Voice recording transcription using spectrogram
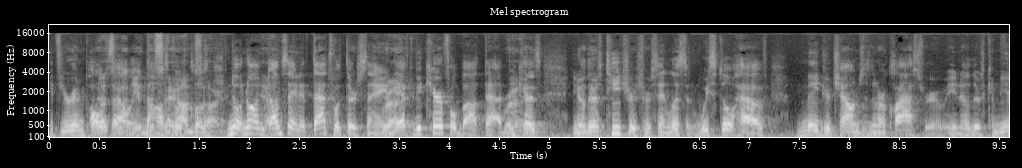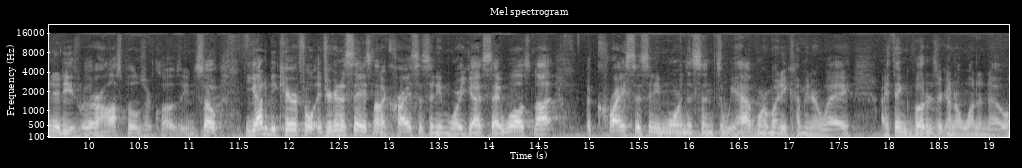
if you're in Pauls Valley and the hospital is closed, no, no, I'm, yeah. I'm, saying if that's what they're saying, right. they have to be careful about that right. because you know there's teachers who are saying, listen, we still have major challenges in our classroom. You know, there's communities where their hospitals are closing, so you got to be careful. If you're going to say it's not a crisis anymore, you got to say, well, it's not a crisis anymore in the sense that we have more money coming our way. I think voters are going to want to know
